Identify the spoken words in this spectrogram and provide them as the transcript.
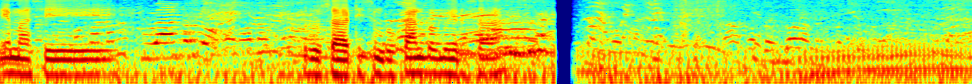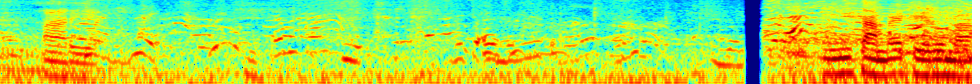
Ini masih berusaha disembuhkan pemirsa. Mari. Ya ini sampai di rumah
